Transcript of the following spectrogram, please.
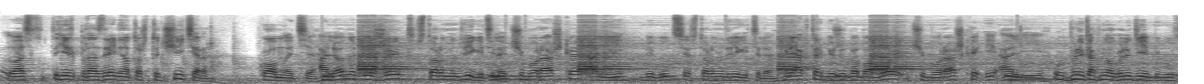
У нас есть подозрение на то, что читер комнате. Алена бежит в сторону двигателя. Чебурашка, Али бегут все в сторону двигателя. В реактор бежит Бабабой, Чебурашка и Али. Ой, блин, как много людей бегут.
